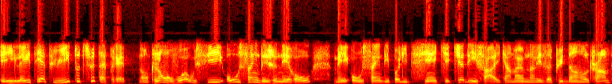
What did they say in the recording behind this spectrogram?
et il a été appuyé tout de suite après. Donc là, on voit aussi au sein des généraux, mais au sein des politiciens, qu'il y a des failles quand même dans les appuis de Donald Trump.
